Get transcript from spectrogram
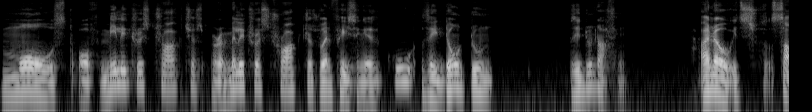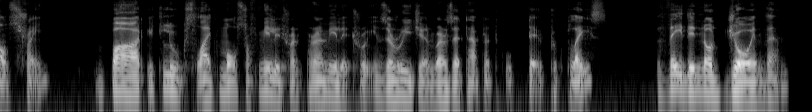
most of military structures, paramilitary structures, when facing a coup, they don't do, they do nothing. I know it sounds strange, but it looks like most of military and paramilitary in the region where the attempted took place, they did not join them,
